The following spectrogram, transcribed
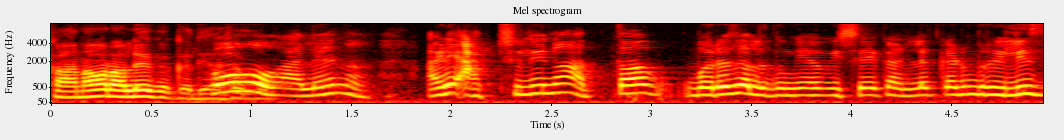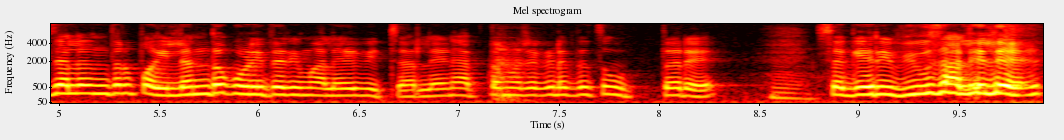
कानावर आले का कधी हो हो आले ना. आणि ऍक्च्युली ना आता बरं झालं तुम्ही हा विषय काढलात कारण रिलीज झाल्यानंतर पहिल्यांदा कोणीतरी मला हे विचारलं आणि आता माझ्याकडे त्याचं उत्तर आहे. सगळे रिव्ह्यू झालेले आहेत.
